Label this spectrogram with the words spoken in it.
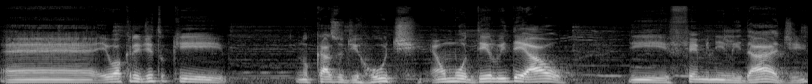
É, eu acredito que no caso de Ruth, é um modelo ideal de feminilidade,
